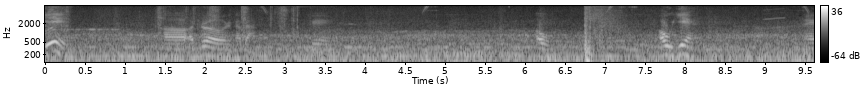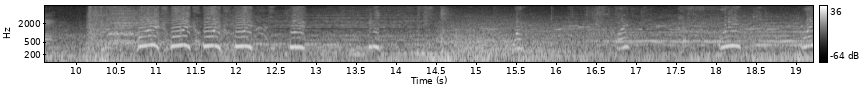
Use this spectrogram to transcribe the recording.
Yeah. Ờ ấn r để nạp đạn. Ok. Oh oh yeah e ui ui ui ui ui cái gì ui ui ui ui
